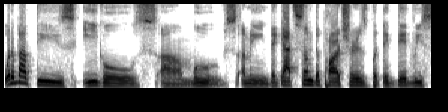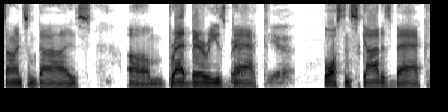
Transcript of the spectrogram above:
what about these Eagles um, moves? I mean, they got some departures, but they did re-sign some guys. Um, Bradbury is back. Yeah. Boston Scott is back.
